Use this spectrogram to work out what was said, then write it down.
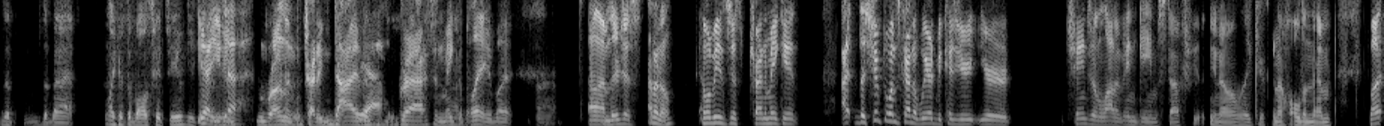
the the bat? Like if the balls hits you, you Yeah, you can- yeah, Run and try to dive Yeah. in the grass and make the play, but Alright. um, they're just I don't know. MLB is just trying to make it. I, the shift one's kind of weird because you're you're changing a lot of in-game stuff. You, you know, like you're kind of holding them, but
